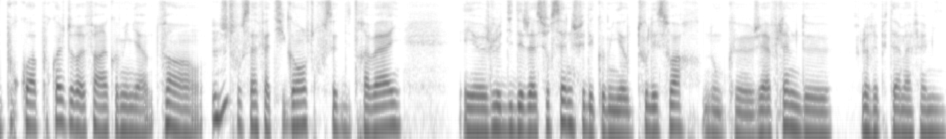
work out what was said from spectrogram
pourquoi? Pourquoi je devrais faire un coming out? Enfin, Mhm. je trouve ça fatigant, je trouve que c'est du travail et euh, je le dis déjà sur scène, je fais des coming out tous les soirs, donc euh, j'ai la flemme de le répéter à ma famille.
